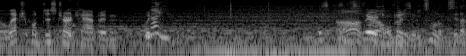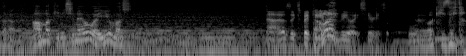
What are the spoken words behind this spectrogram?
electrical discharge happen, which... It's, it's very confusing. No, ah, I was expecting it to be like, seriously. 俺は気づいた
